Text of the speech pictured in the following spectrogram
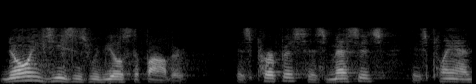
Knowing Jesus reveals the Father, His purpose, His message, His plan,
